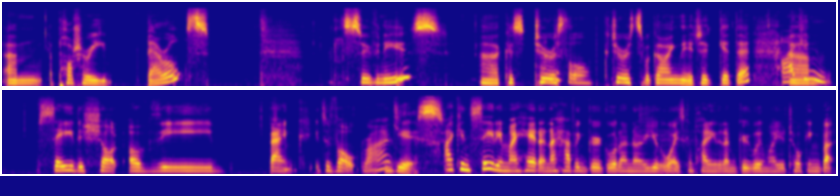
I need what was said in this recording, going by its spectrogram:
um, pottery barrels little souvenirs because tourists Wonderful. tourists were going there to get that. I Um, can see the shot of the bank. It's a vault, right? yes. I can see it in my head, and I haven't googled. I know you're always complaining that I'm googling while you're talking, but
